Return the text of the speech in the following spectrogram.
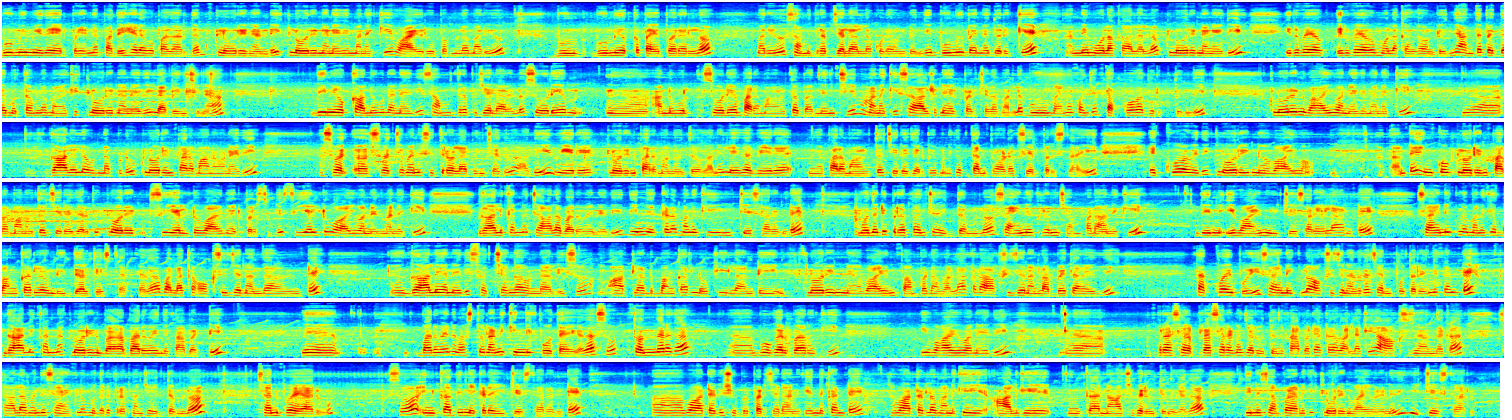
భూమి మీద ఏర్పడిన పదిహేడవ పదార్థం క్లోరిన్ అండి. క్లోరిన్ అనేది మనకి వాయు రూపంలో మరియు భూమి భూమి యొక్క పైపొరల్లో మరియు సముద్ర జలాల్లో కూడా ఉంటుంది. భూమిపైన దొరికే అన్ని మూలకాలలో క్లోరిన్ అనేది ఇరవై ఇరవైవ మూలకంగా ఉంటుంది. అంత పెద్ద మొత్తంలో మనకి క్లోరిన్ అనేది లభించిన దీని యొక్క అణువులు అనేవి సముద్రపు జలాలలో సోడియం అణువులు సోడియం పరమాణువులతో బంధించి మనకి సాల్ట్ని ఏర్పరచడం వల్ల భూమిపైన కొంచెం తక్కువగా దొరుకుతుంది. క్లోరిన్ వాయువు అనేది మనకి గాలిలో ఉన్నప్పుడు క్లోరిన్ పరమాణం అనేది స్వ స్వచ్ఛమైన స్థితిలో లభించదు. అది వేరే క్లోరిన్ పరమాణువుతో కానీ లేదా వేరే పరమాణువుతో చర్య జరిపి మనకి దాని ప్రోడక్ట్స్ ఏర్పరుస్తాయి. ఎక్కువ ఇది క్లోరిన్ వాయువు అంటే ఇంకో క్లోరిన్ పరమాణంతో చర్య జరిపి క్లోరిన్ సిఎల్ టూ వాయువును ఏర్పరుస్తుంది. సిఎల్ టూ వాయువు అనేది మనకి గాలి కన్నా చాలా బరువైనది. దీన్ని ఎక్కడ మనకి యూజ్ చేశారంటే మొదటి ప్రపంచ యుద్ధంలో సైనికులను చంపడానికి దీన్ని ఈ వాయువుని యూజ్ చేశారు. ఎలా అంటే సైనికులు మనకి బంకర్లో ఉండి యుద్ధాలు చేస్తారు కదా వాళ్ళకి ఆక్సిజన్ అందాలంటే గాలి అనేది స్వచ్ఛంగా ఉండాలి. సో అట్లాంటి బంకర్లోకి ఇలాంటి క్లోరిన్ వాయువుని పంపడం వల్ల అక్కడ ఆక్సిజన్ లభ్యత అనేది తక్కువైపోయి సైనికులు ఆక్సిజన్ అందుగా చనిపోతారు. ఎందుకంటే గాలి కన్నా క్లోరిన్ బ బరువైంది కాబట్టి బరువైన వస్తువులన్నీ కిందికి పోతాయి కదా. సో తొందరగా భూగర్భానికి ఈ వాయువు అనేది ప్రస ప్రసరణ జరుగుతుంది కాబట్టి అక్కడ వాళ్ళకి ఆక్సిజన్ అందక చాలామంది సైనికులు మొదటి ప్రపంచ యుద్ధంలో చనిపోయారు. సో ఇంకా దీన్ని ఎక్కడ యూజ్ చేస్తారంటే వాటర్ని శుభ్రపరచడానికి. ఎందుకంటే వాటర్లో మనకి ఆల్గే ఇంకా నాచు పెరుగుతుంది కదా దీన్ని చంపడానికి క్లోరిన్ వాయువు అనేది యూజ్ చేస్తారు.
